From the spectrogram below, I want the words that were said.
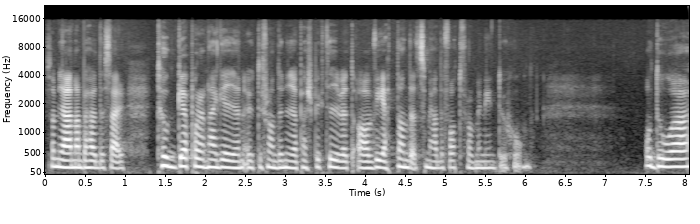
Som hjärnan behövde så här, tugga på den här grejen utifrån det nya perspektivet av vetandet som jag hade fått från min intuition. Och då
